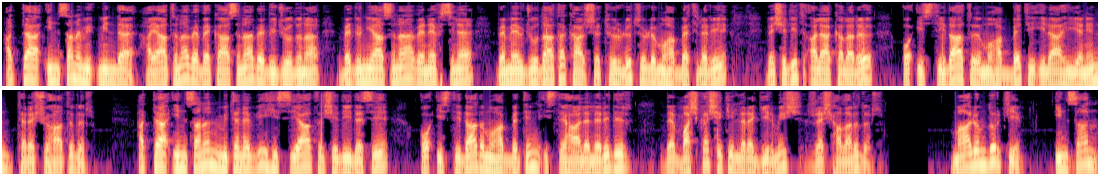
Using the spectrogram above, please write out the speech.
Hatta insanı müminde hayatına ve bekasına ve vücuduna ve dünyasına ve nefsine ve mevcudata karşı türlü türlü muhabbetleri ve şiddet alakaları o istidatı muhabbeti ilahiyenin tereşşühatıdır. Hatta insanın mütenevvi hissiyatı şedidesi o istidad-ı muhabbetin istihaleleridir ve başka şekillere girmiş reşhalarıdır. Malumdur ki insan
